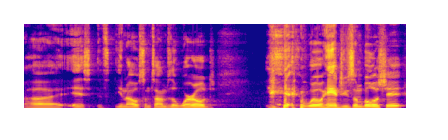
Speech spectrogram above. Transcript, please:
Uh, it's, it's you know sometimes the world will hand you some bullshit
